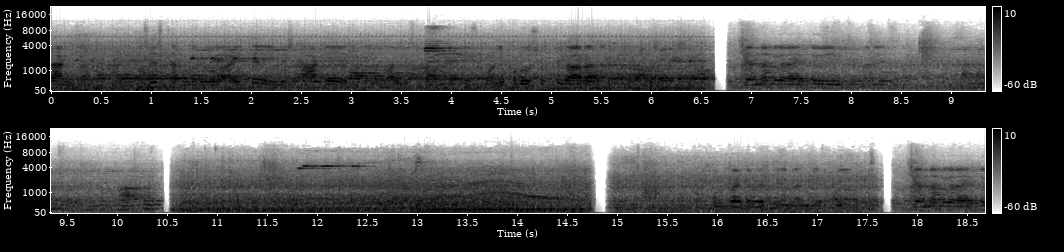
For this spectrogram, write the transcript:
దానికి చేస్తారు మీరు. అయితే ఇది స్టార్ట్ వాళ్ళు ఇస్తామంటే ఇప్పుడు షిఫ్ట్ కారా జనరల్గా రైతు బయట పెట్టింది అని చెప్పి. జనరల్గా రైతు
